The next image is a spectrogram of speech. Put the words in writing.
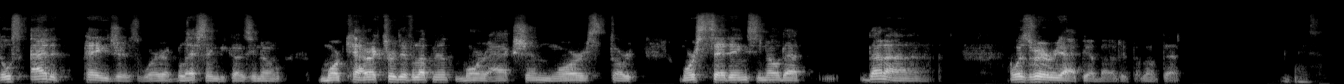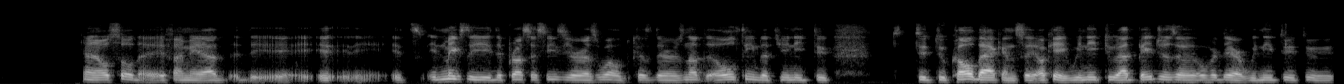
those added pages were a blessing because you know more character development, more action, more story, more settings. You know that that uh, I was very happy about it about that. Nice. And also, the, if I may add, the it, it, it's it makes the the process easier as well because there's not the whole team that you need to to to call back and say, okay, we need to add pages uh, over there. We need to to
